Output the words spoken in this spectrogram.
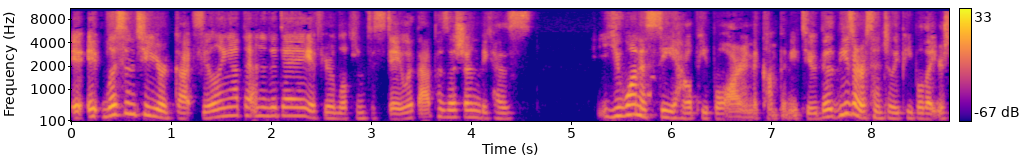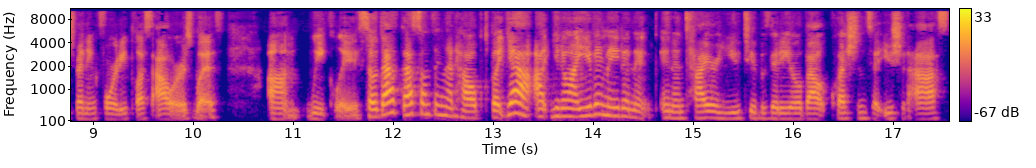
it, it listen to your gut feeling at the end of the day if you're looking to stay with that position because you want to see how people are in the company too. The, these are essentially people that you're spending 40 plus hours with um, weekly. So that that's something that helped. But yeah, I, you know, I even made an an entire YouTube video about questions that you should ask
